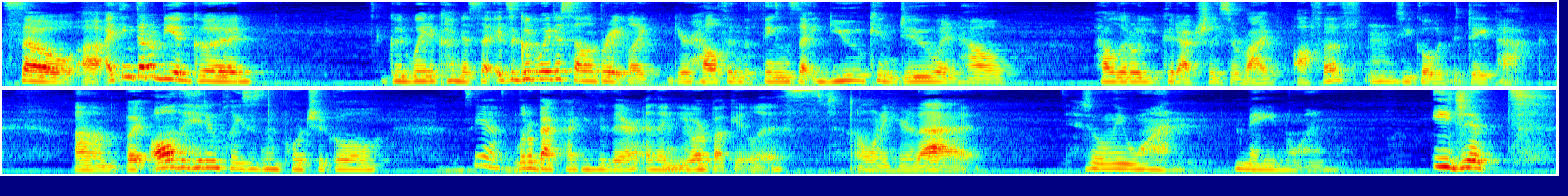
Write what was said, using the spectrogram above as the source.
So uh, I think that'll be a good, good way to kind of set. It's a good way to celebrate like your health and the things that you can do and how, how little you could actually survive off of. Because you go with the day pack. Um, but all the hidden places in Portugal. So yeah, a little backpacking through there, and then your bucket list. I want to hear that. There's only one main one. Egypt.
